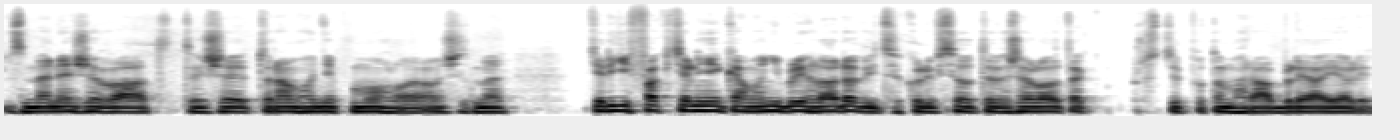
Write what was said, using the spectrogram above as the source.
zmanežovat, takže to nám hodně pomohlo, jo? že jsme ti lidi fakt chtěli někam, oni byli hladoví, cokoliv se otevřelo, tak prostě potom hrábli a jeli.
